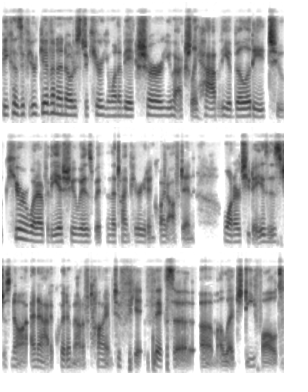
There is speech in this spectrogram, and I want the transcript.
because if you're given a notice to cure, you want to make sure you actually have the ability to cure whatever the issue is within the time period. And quite often, one or two days is just not an adequate amount of time to fi fix a um, alleged default.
